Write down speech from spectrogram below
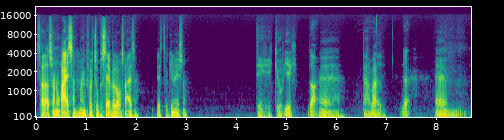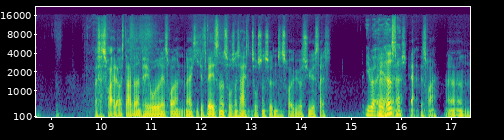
så har der også været nogle rejser. Mange folk tog på sabbatårsrejser efter gymnasiet. Det gjorde vi ikke. Nej. Uh, der arbejdede vi. Ja. Um, og så tror jeg da også, der har været en periode, jeg tror, når jeg kigger tilbage til noget 2016-2017, så tror jeg, vi var syge af stress. I, var, I havde stress? Ja, det tror jeg. Um,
